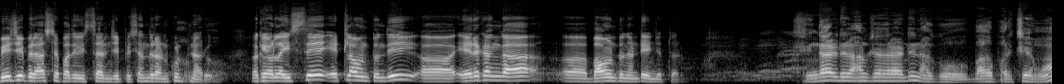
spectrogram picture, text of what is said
బీజేపీ రాష్ట్ర పదవి ఇస్తారని చెప్పేసి అందరూ అనుకుంటున్నారు. ఒకవేళ ఇస్తే ఎట్లా ఉంటుంది? ఏ రకంగా బాగుంటుందంటే ఏం చెప్తారు? సింగారెడ్డి రామచంద్రారెడ్డి నాకు బాగా పరిచయము.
